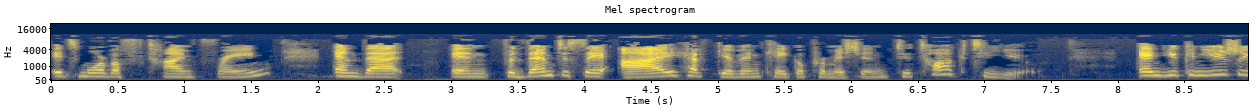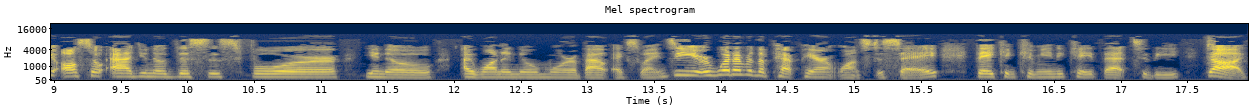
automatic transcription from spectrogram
It's more of a time frame and that and for them to say, I have given Keiko permission to talk to you. And you can usually also add, you know, this is for, you know, I want to know more about X, Y, and Z or whatever the pet parent wants to say. They can communicate that to the dog.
